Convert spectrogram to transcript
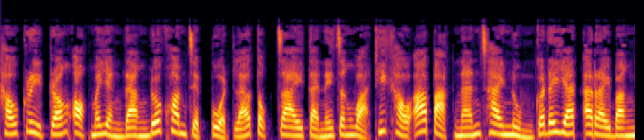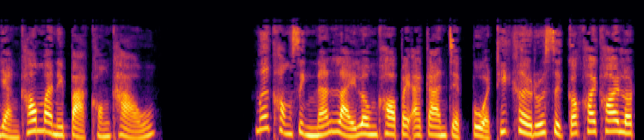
เขากรีดร้องออกมาอย่างดังด้วยความเจ็บปวดแล้วตกใจ แต่ในจังหวะที่เขาอ้าปากนั้นชายหนุ่มก็ได้ยัดอะไรบางอย่างเข้ามาในปากของเขา เมื่อของสิ่งนั้นไหลลงคอไปอาการเจ็บปวดที่เคยรู้สึกก็ค่อยๆ ลด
